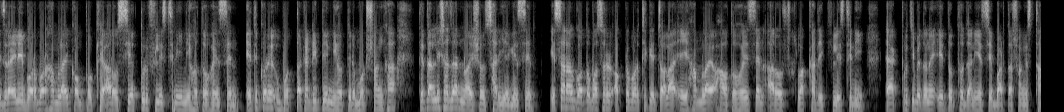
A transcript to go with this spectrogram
ইসরায়েলি বর্বর হামলায় কমপক্ষে আরও ছিয়াত্তর ফিলিস্তিনি নিহত হয়েছেন। এতে করে উপত্যকাটিতে নিহতের মোট সংখ্যা তেতাল্লিশ হাজার নয়শো ছাড়িয়ে গেছে। এছাড়াও গত বছরের অক্টোবর থেকে চলা এই হামলায় আহত হয়েছেন আরও লক্ষাধিক ফিলিস্তিনি। এক প্রতিবেদনে এ তথ্য জানিয়েছে বার্তা সংস্থা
